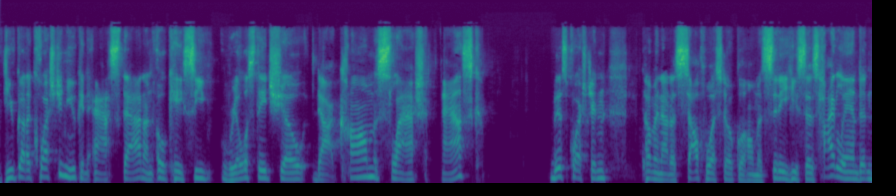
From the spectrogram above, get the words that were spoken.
If you've got a question, you can ask that on okcrealestateshow.com slash ask. This question coming out of Southwest Oklahoma City. He says, Hi, Landon.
